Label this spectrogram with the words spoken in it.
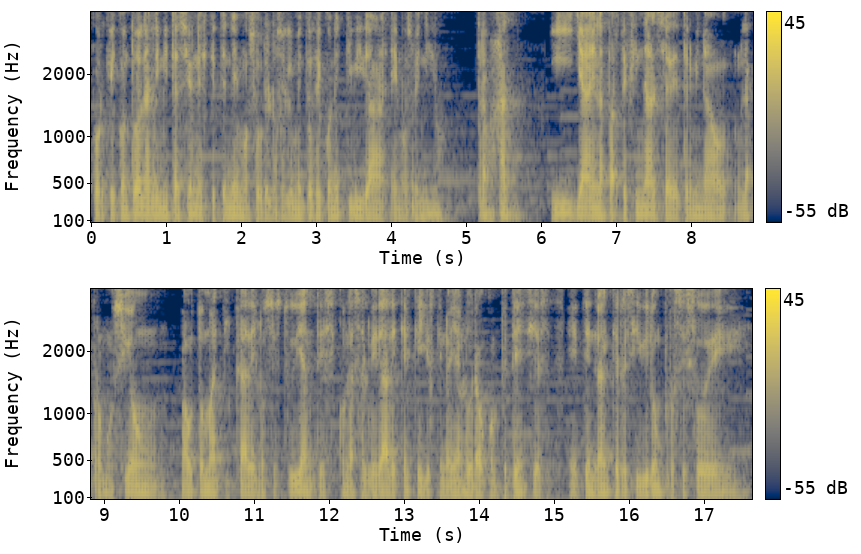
porque con todas las limitaciones que tenemos sobre los elementos de conectividad hemos venido trabajando y ya en la parte final se ha determinado la promoción automática de los estudiantes con la salvedad de que aquellos que no hayan logrado competencias eh, tendrán que recibir un proceso de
